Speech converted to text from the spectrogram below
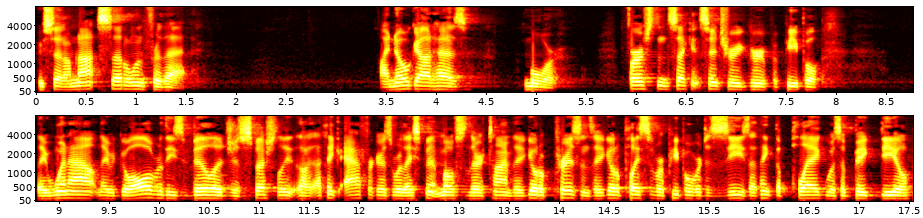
who said, I'm not settling for that. I know God has more. First and second century group of people they went out and they would go all over these villages, especially uh, I think Africa is where they spent most of their time. They'd go to prisons, they'd go to places where people were diseased. I think the plague was a big deal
